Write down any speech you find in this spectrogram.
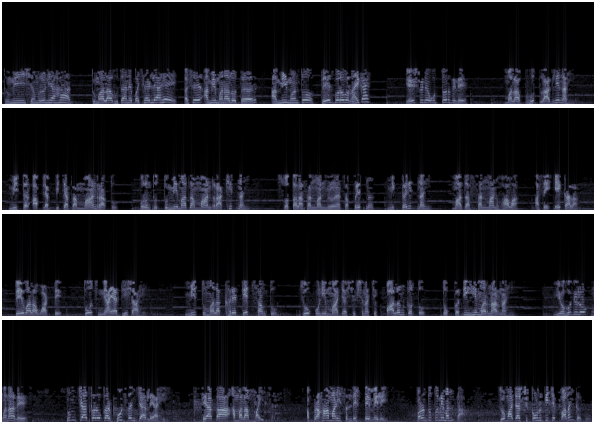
तुम्ही शंभरुनी आहात तुम्हाला भूताने पछाडले आहे असे आम्ही म्हणालो तर आम्ही म्हणतो तेच बरोबर नाही काय? येशूने उत्तर दिले मला भूत लागले नाही मी तर आपल्या पित्याचा मान राखतो परंतु तुम्ही माझा मान राखीत नाही. स्वतःला सन्मान मिळवण्याचा प्रयत्न मी करीत नाही माझा सन्मान व्हावा असे एकाला देवाला वाटते. तोच न्यायाधीश आहे. मी तुम्हाला खरे तेच सांगतो जो कोणी माझ्या शिक्षणाचे पालन करतो तो कधीही मरणार नाही. यहुदी लोक म्हणाले तुमच्यात खरोखर भूत संचारले आहे. हे आता आम्हाला माहीत झाले. अब्राहम आणि संदेश ते मेले. परंतु तुम्ही म्हणता जो माझ्या शिकवणुकीचे पालन करतो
